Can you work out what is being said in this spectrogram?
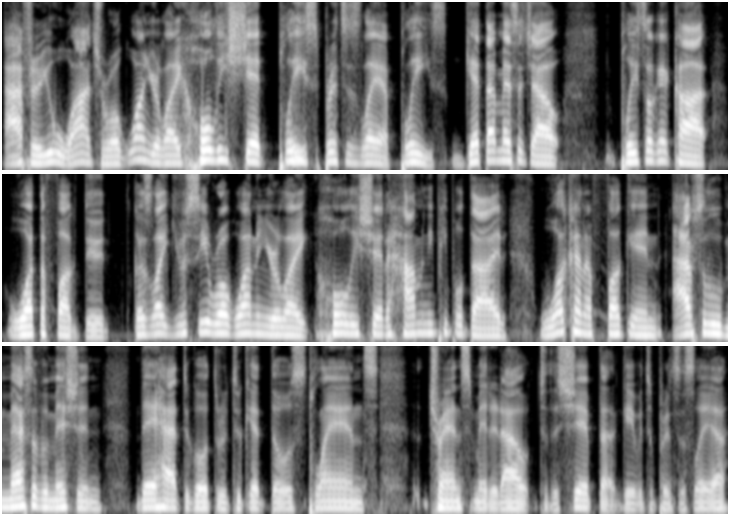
after you watch Rogue One, you're like, holy shit, please, Princess Leia, please get that message out Please don't get caught. What the fuck, dude? Because, like, you see Rogue One and you're like, holy shit, how many people died? What kind of fucking absolute mess of a mission they had to go through to get those plans transmitted out to the ship that gave it to Princess Leia?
